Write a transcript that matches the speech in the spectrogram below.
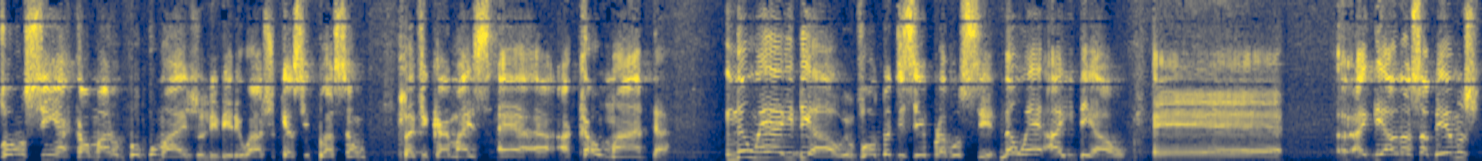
vão sim acalmar um pouco mais, Oliveira. Eu acho que a situação vai ficar mais é, acalmada. Não é a ideal, eu volto a dizer para você, não é a ideal. É... A ideal nós sabemos,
